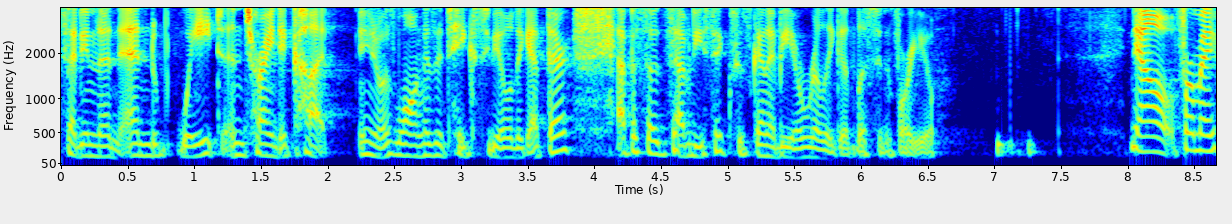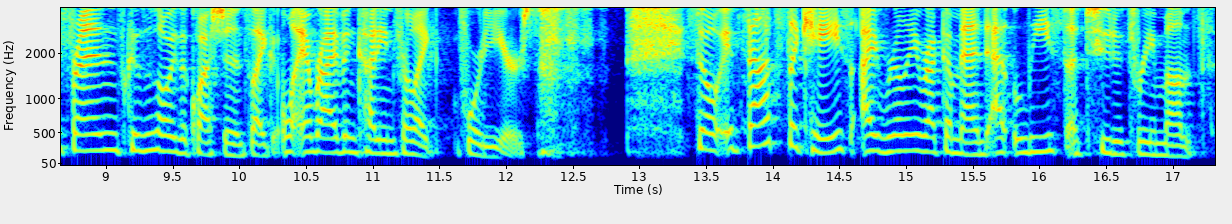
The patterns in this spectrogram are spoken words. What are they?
setting an end weight and trying to cut, you know, as long as it takes to be able to get there. Episode 76 is going to be a really good listen for you. Now, for my friends, because it's always a question, it's like, well, Amber, I've been cutting for like 40 years. so if that's the case, I really recommend at least a two to three month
